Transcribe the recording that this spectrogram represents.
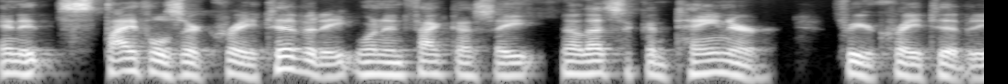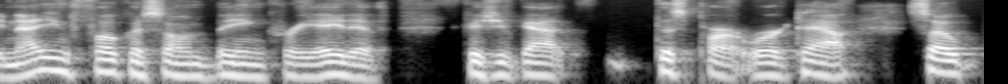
and it stifles their creativity. When in fact, I say, no, that's a container for your creativity. Now you can focus on being creative because you've got this part worked out. So,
